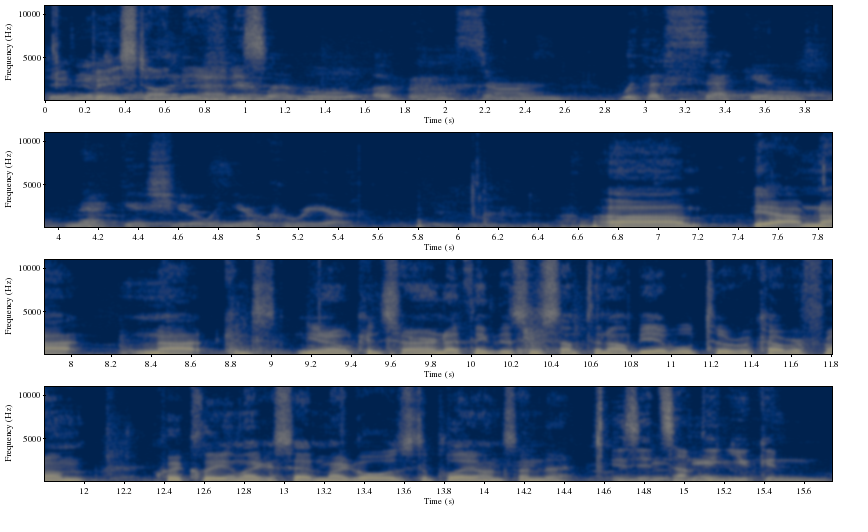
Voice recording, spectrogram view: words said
Based on what that, is is your level of concern with a second neck issue in your career? Um, yeah, I'm not not you know concerned. I think this is something I'll be able to recover from quickly, and like I said, my goal is to play on Sunday. is it something you can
